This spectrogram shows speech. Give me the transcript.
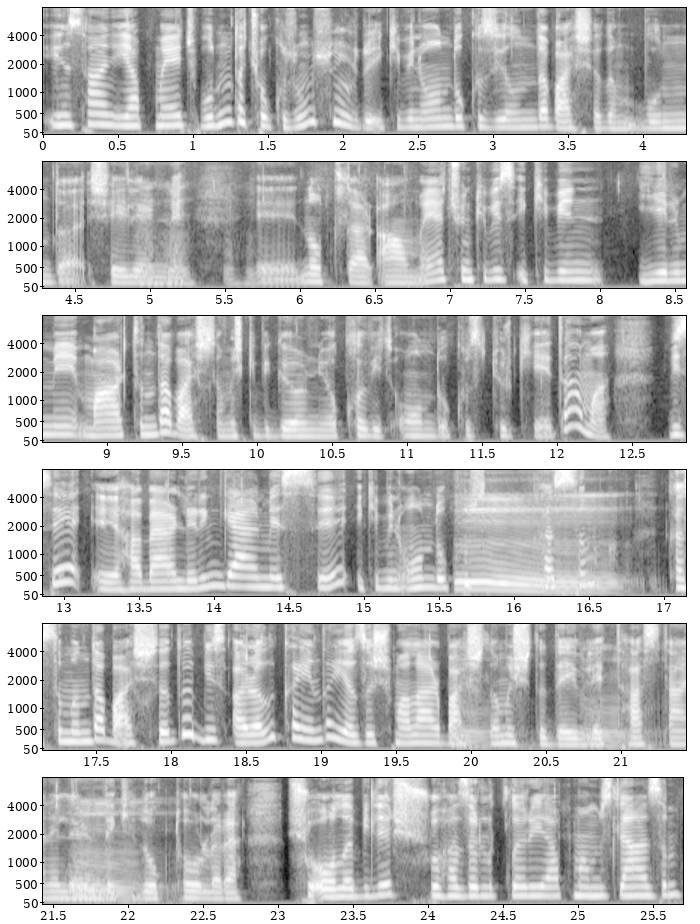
insan yapmaya bunun da çok uzun sürdü. 2019 yılında başladım bunun da şeylerini e, notlar almaya. Çünkü biz 2020 Mart'ında başlamış gibi görünüyor Covid-19 Türkiye'de ama bize e, haberlerin gelmesi 2019 Hmm. Kasım Kasım'ında başladı. Biz Aralık ayında yazışmalar başlamıştı devlet hastanelerindeki doktorlara. Şu olabilir, şu hazırlıkları yapmamız lazım,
